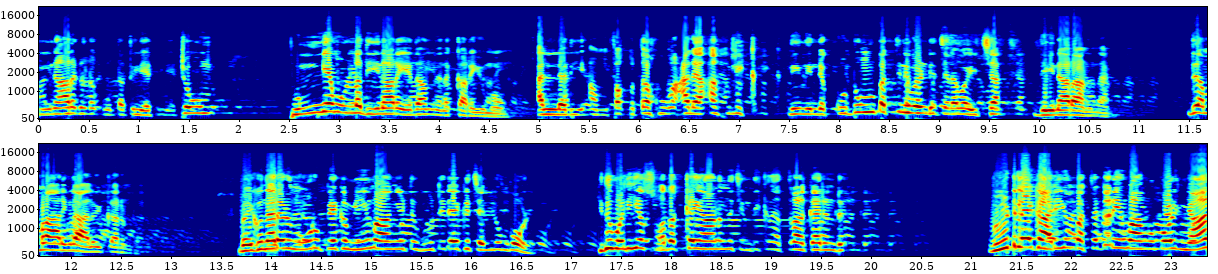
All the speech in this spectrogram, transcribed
ദീനാറുകളുടെ കൂട്ടത്തിൽ ഏറ്റവും പുണ്യമുള്ള ദീനാർ ഏതാന്ന് നിനക്കറിയുമോ? അല്ലതി നീ നിന്റെ കുടുംബത്തിന് വേണ്ടി ചെലവഴിച്ച ദീനാറാണ് ഞാൻ ഇത് നമ്മൾ ആരെങ്കിലും ആലോചിക്കാറുണ്ടോ? വൈകുന്നേരം ഒരു നൂറുപ്യക്ക് മീൻ വാങ്ങിയിട്ട് വീട്ടിലേക്ക് ചെല്ലുമ്പോൾ ഇത് വലിയ സ്വതക്കയാണെന്ന് ചിന്തിക്കുന്ന എത്ര ആൾക്കാരുണ്ട്? വീട്ടിലേക്ക് അരിയും പച്ചക്കറിയും വാങ്ങുമ്പോൾ ഞാൻ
